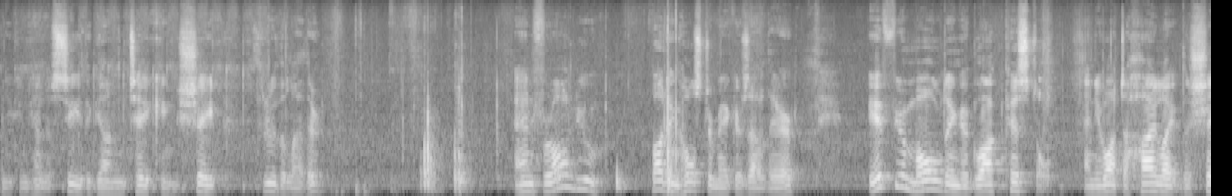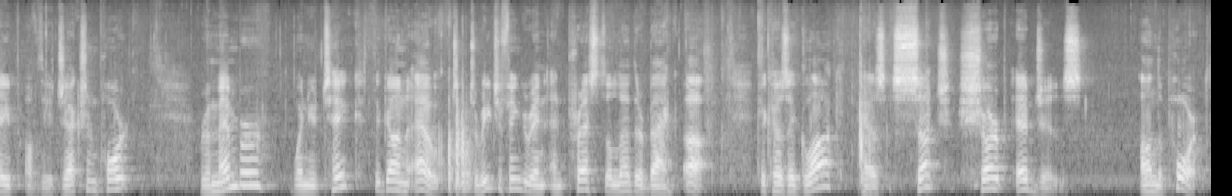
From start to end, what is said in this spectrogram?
And you can kind of see the gun taking shape through the leather. And for all you budding holster makers out there, if you're molding a Glock pistol and you want to highlight the shape of the ejection port, remember when you take the gun out to reach your finger in and press the leather back up because a Glock has such sharp edges on the port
